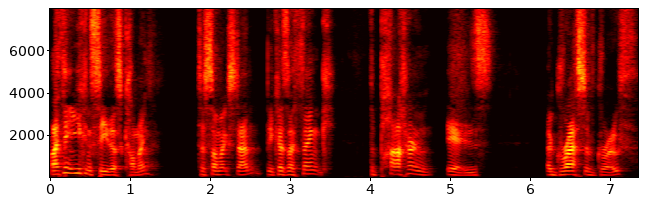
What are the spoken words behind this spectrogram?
I think you can see this coming to some extent because I think the pattern is aggressive growth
